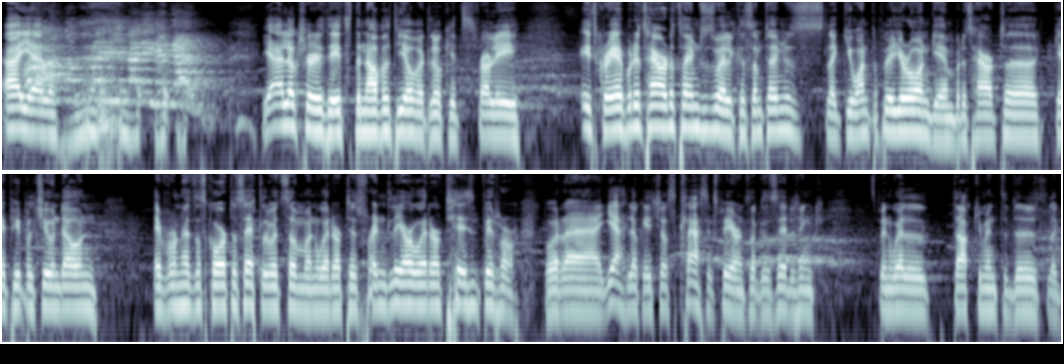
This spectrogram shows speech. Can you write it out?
Ah, uh, yeah. Look. yeah, look, sure, it's the novelty of it. Look, it's fairly, it's great, but it's hard at times as well because sometimes, like, you want to play your own game, but it's hard to get people tuned down. Everyone has a score to settle with someone, whether it is friendly or whether it is bitter. But uh, yeah, look, it's just class experience. Like as I said, I think it's been well documented. There's like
